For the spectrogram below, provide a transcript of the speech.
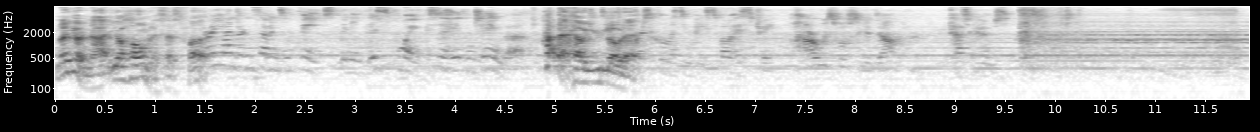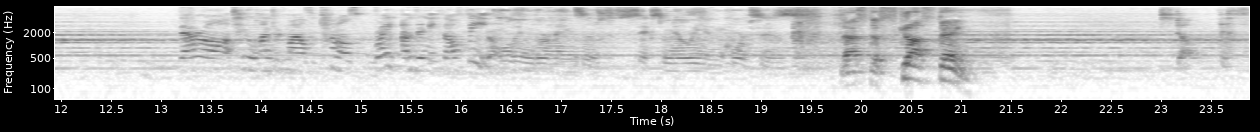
No, you're not. You're homeless as fuck. 370 feet beneath this point is a hidden chamber. How the hell you know It's a that? critical missing piece of our history. How are we supposed to get down there? Catacombs. There are 200 miles of tunnels right underneath our feet. They're holding the remains of six million corpses. That's disgusting. Stop. This is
